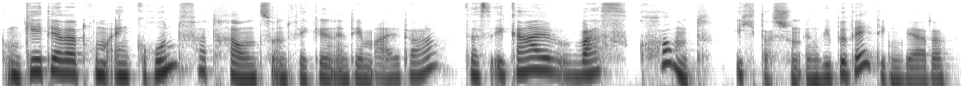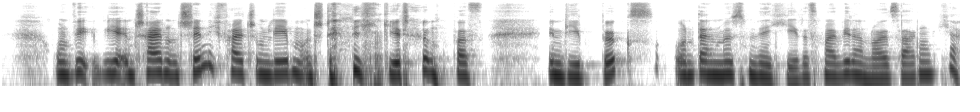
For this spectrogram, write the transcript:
Und geht ja darum, ein Grundvertrauen zu entwickeln in dem Alter, dass egal was kommt, ich das schon irgendwie bewältigen werde. Und wir, wir entscheiden uns ständig falsch im Leben und ständig geht irgendwas in die Büchs. Und dann müssen wir jedes Mal wieder neu sagen, ja,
